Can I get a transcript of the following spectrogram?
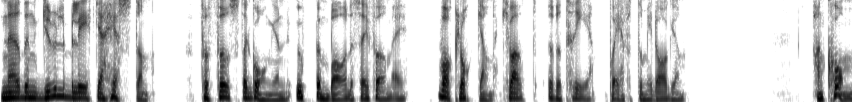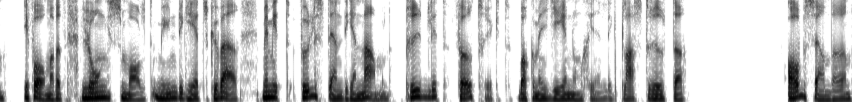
När den gulbleka hästen för första gången uppenbarade sig för mig var klockan kvart över tre på eftermiddagen. Han kom i form av ett långsmalt myndighetskuvert med mitt fullständiga namn prydligt förtryckt bakom en genomskinlig plastruta. Avsändaren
